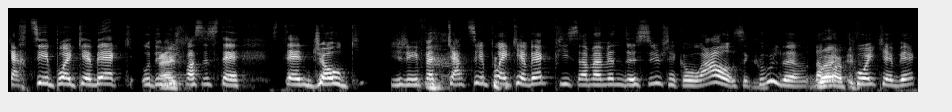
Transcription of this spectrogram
Quartier.québec. Au début, je pensais que c'était une joke. Puis j'ai fait quartier Point Québec, puis ça m'amène dessus. J'étais comme, waouh, c'est cool d'avoir un Point Québec.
